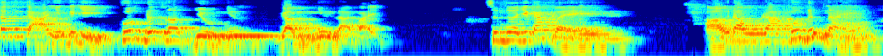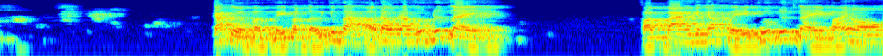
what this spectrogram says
tất cả những cái gì phước đức nó dường như, gần như là vậy. Xin thưa với các vị, ở đâu ra phước đức này? Các người phật, vị phật tử chúng ta ở đâu ra phước đức này? Phật ban cho các vị phước đức này phải không?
